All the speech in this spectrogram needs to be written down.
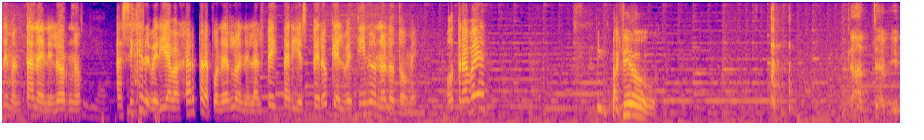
de manzana en el horno. Así que debería bajar para ponerlo en el alféizar y espero que el vecino no lo tome. ¿Otra vez? You. God damn you.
